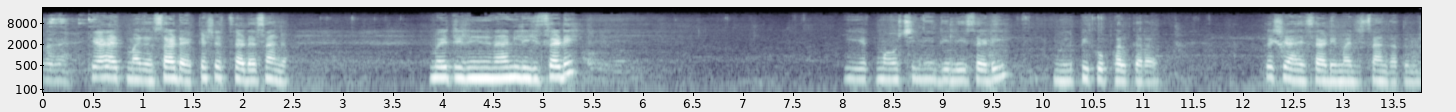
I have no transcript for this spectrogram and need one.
बघा आहेत माझ्या साड्या? कशाच साड्या सांगा? मैत्रिणीने आणली ही साडी. ही एक मावशीने दिली साडी. म्हणलं पिको फॉल करावं. कशी आहे साडी माझी सांगा तुम्ही?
